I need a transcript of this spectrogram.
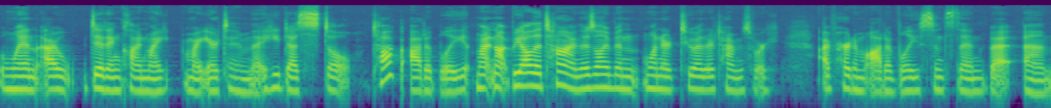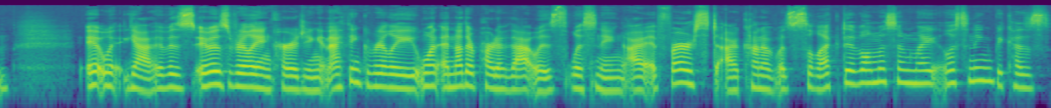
when I did incline my my ear to Him, that He does still talk audibly. It might not be all the time. There's only been one or two other times where I've heard Him audibly since then, but um, it was yeah, it was it was really encouraging, and I think really one another part of that was listening. I at first I kind of was selective almost in my listening because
